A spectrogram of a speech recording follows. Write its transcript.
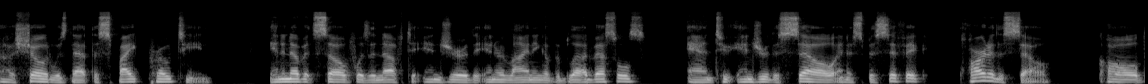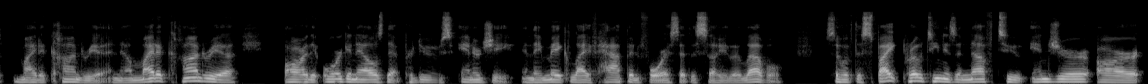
uh, showed was that the spike protein, in and of itself, was enough to injure the inner lining of the blood vessels and to injure the cell in a specific part of the cell called mitochondria. And now, mitochondria are the organelles that produce energy and they make life happen for us at the cellular level. So, if the spike protein is enough to injure our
